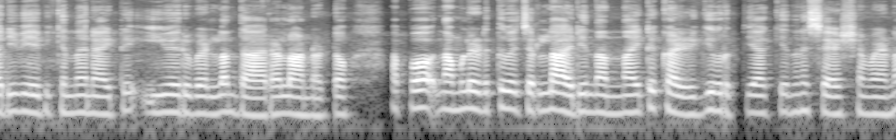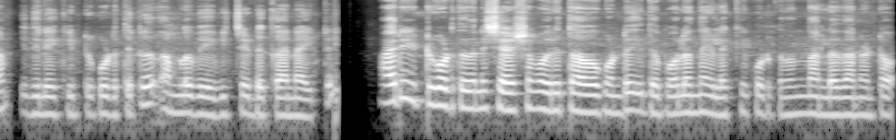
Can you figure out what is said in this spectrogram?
അരി വേവിക്കുന്നതിനായിട്ട് ഈ ഒരു വെള്ളം ധാരാളമാണ് കേട്ടോ. അപ്പോൾ നമ്മൾ എടുത്തു വെച്ചിട്ടുള്ള അരി നന്നായിട്ട് കഴുകി വൃത്തിയാക്കിയതിന് ശേഷം വേണം ഇതിലേക്ക് ഇട്ട് കൊടുത്തിട്ട് നമ്മൾ വേവിച്ചെടുക്കാനായിട്ട്. അരി ഇട്ട് കൊടുത്തതിന് ശേഷം ഒരു തവ കൊണ്ട് ഇതുപോലെ ഒന്ന് ഇളക്കി കൊടുക്കുന്നത് നല്ലതാണ് കേട്ടോ.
